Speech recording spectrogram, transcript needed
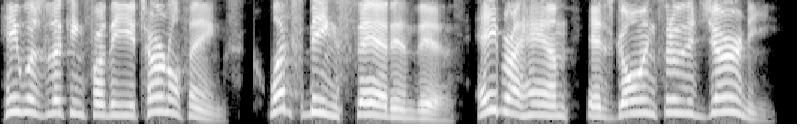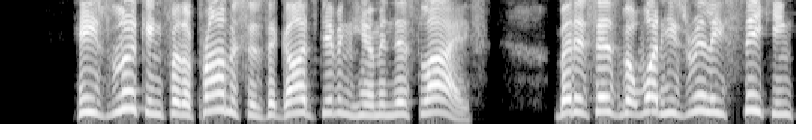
He was looking for the eternal things. What's being said in this? Abraham is going through the journey. He's looking for the promises that God's giving him in this life. But it says, but what he's really seeking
